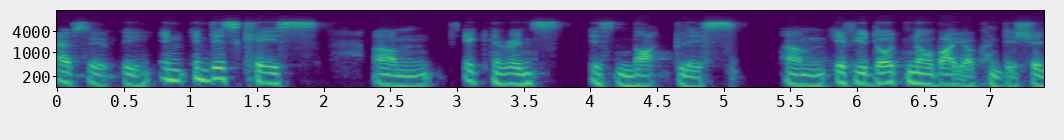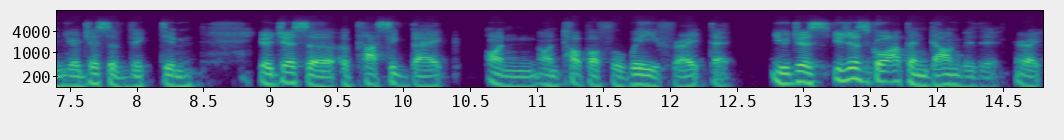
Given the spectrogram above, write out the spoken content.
Absolutely. In in this case um, ignorance is not bliss um, if you don't know about your condition you're just a victim. You're just a, a plastic bag on on top of a wave right? That you just you just go up and down with it right?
